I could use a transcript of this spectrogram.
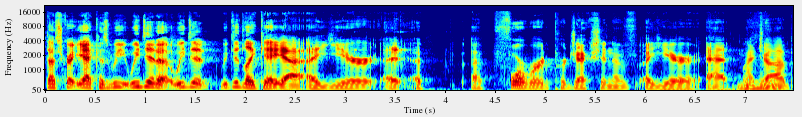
That's great. Yeah, because we, we did a we did we did like a uh, a year a, a, a forward projection of a year at my Mm-hmm. job,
